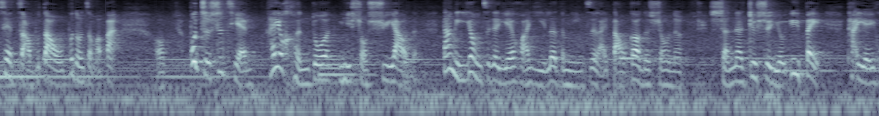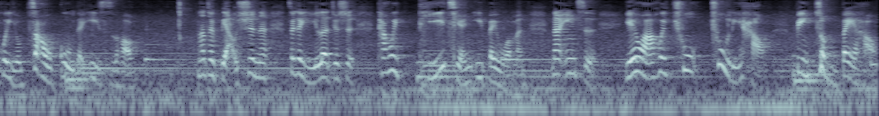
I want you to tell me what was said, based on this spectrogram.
现在找不到，我不懂怎么办。哦，不只是钱，还有很多你所需要的。当你用这个耶华以勒的名字来祷告的时候呢，神呢就是有预备，他也会有照顾的意思哈。那就表示呢，这个以勒就是他会提前预备我们。那因此，耶华会处处理好并准备好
